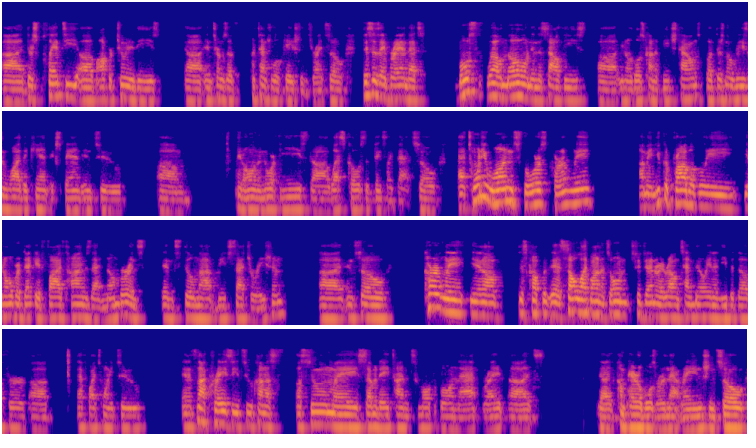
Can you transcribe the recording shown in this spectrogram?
uh, there's plenty of opportunities uh, in terms of potential locations, right? So this is a brand that's most well known in the southeast, uh, you know, those kind of beach towns, but there's no reason why they can't expand into, um, you know, in the northeast, uh, west coast, and things like that. So at 21 stores currently, I mean, you could probably, you know, over a decade, five times that number and and still not reach saturation. Uh, and so currently, you know, this company, uh, Salt Life on its own should generate around 10 million in EBITDA for uh, FY22. And it's not crazy to kind of assume a seven to eight times multiple on that, right? Uh, it's comparables are in that range. And so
